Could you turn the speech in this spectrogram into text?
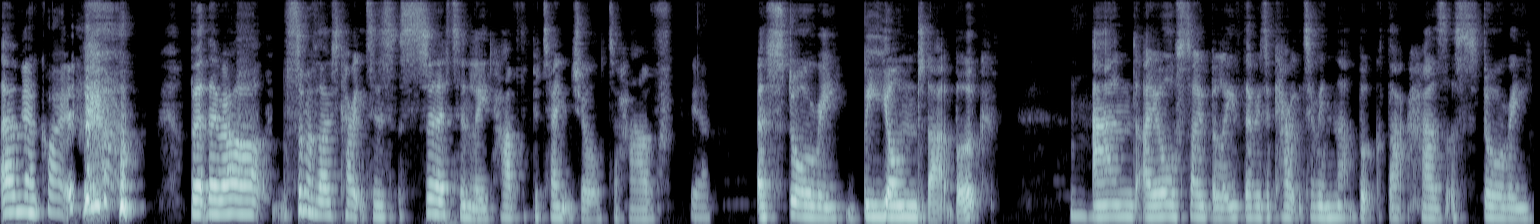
Um, Yeah, quite. but there are some of those characters certainly have the potential to have Yeah. a story beyond that book. Mhm. And I also believe there is a character in that book that has a story.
